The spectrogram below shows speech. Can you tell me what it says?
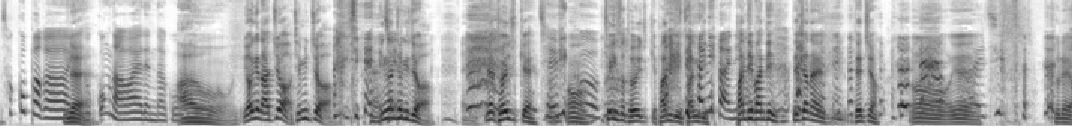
석오빠가 네. 이거 꼭 나와야 된다고. 아유, 여기 낫죠? 재밌죠? 인간적이죠? 내가 더 해줄게. 재밌고. 어, 최인서 더 해줄게. 반디, 반디. 아니야, 아니야. 반디, 반디. 됐잖아요. 됐죠? 어, 아, 예. 미치겠다. 그래요.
